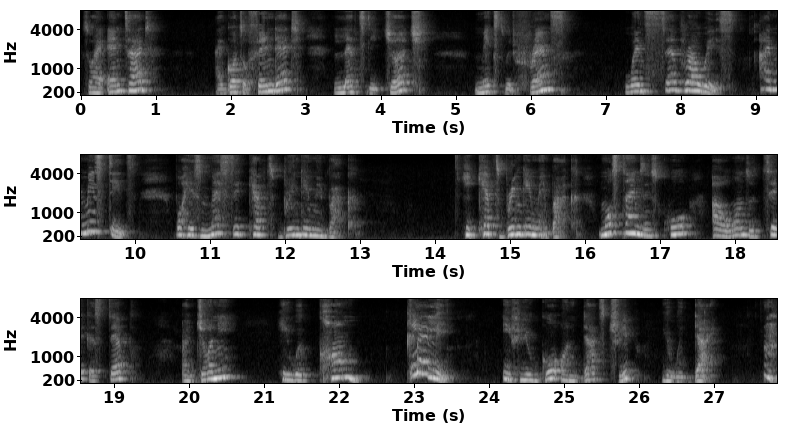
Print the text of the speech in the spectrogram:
So I entered, I got offended, left the church, mixed with friends, went several ways. I missed it, but his mercy kept bringing me back. He kept bringing me back. Most times in school, I want to take a step, a journey. He will come clearly. If you go on that trip, you will die. Hmm.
